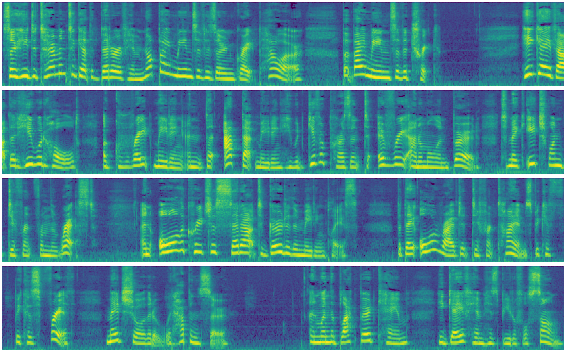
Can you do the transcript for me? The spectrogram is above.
So he determined to get the better of him not by means of his own great power, but by means of a trick. He gave out that he would hold a great meeting and that at that meeting he would give a present to every animal and bird to make each one different from the rest. And all the creatures set out to go to the meeting place, but they all arrived at different times because, because Frith made sure that it would happen so. And when the blackbird came, he gave him his beautiful song.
